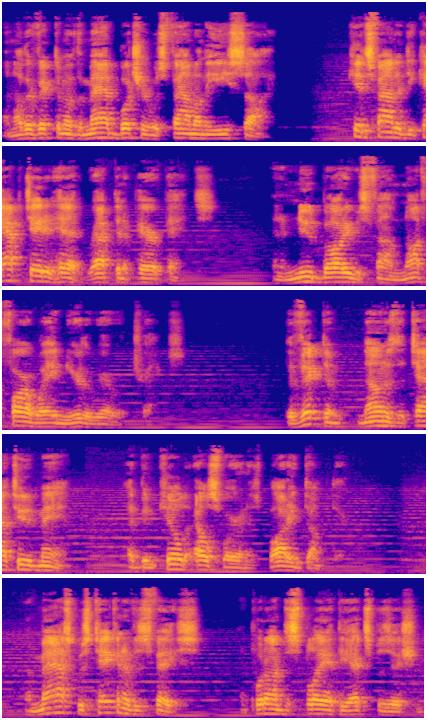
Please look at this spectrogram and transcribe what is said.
another victim of the Mad Butcher was found on the east side. Kids found a decapitated head wrapped in a pair of pants, and a nude body was found not far away near the railroad tracks. The victim, known as the Tattooed Man, had been killed elsewhere and his body dumped there. A mask was taken of his face and put on display at the exposition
